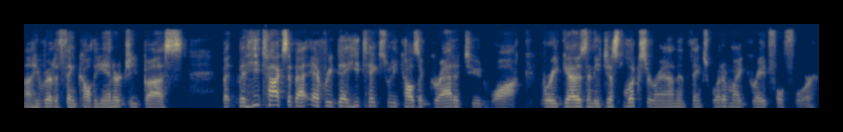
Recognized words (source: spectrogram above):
Uh, he wrote a thing called The Energy Bus but but he talks about every day he takes what he calls a gratitude walk where he goes and he just looks around and thinks what am i grateful for?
